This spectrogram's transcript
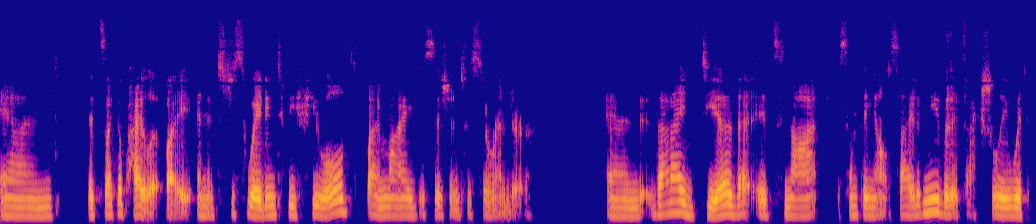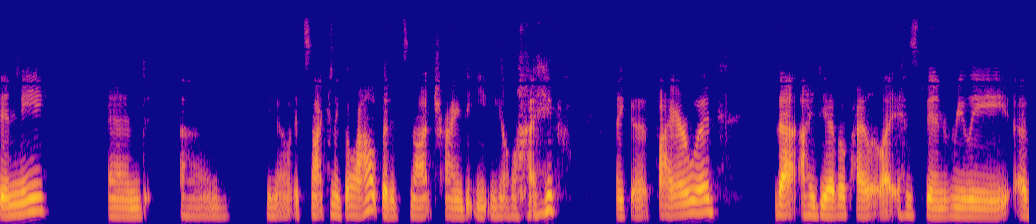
and it's like a pilot light, and it's just waiting to be fueled by my decision to surrender and that idea that it's not something outside of me but it's actually within me. And um, you know it's not going to go out but it's not trying to eat me alive like a firewood. That idea of a pilot light has been really a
